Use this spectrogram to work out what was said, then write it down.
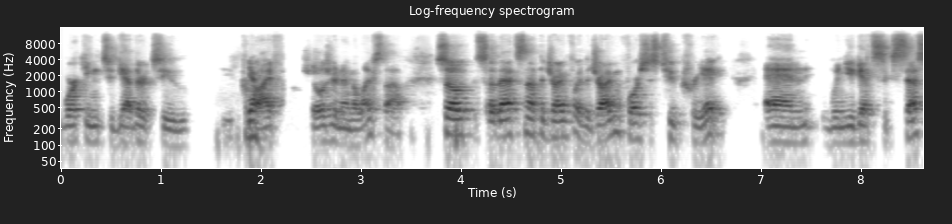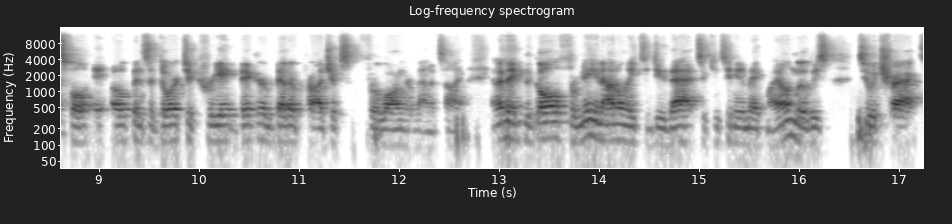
working together to provide for children and a lifestyle. So, so that's not the driving force. The driving force is to create. And when you get successful, it opens a door to create bigger and better projects for a longer amount of time. And I think the goal for me, not only to do that, to continue to make my own movies, to attract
